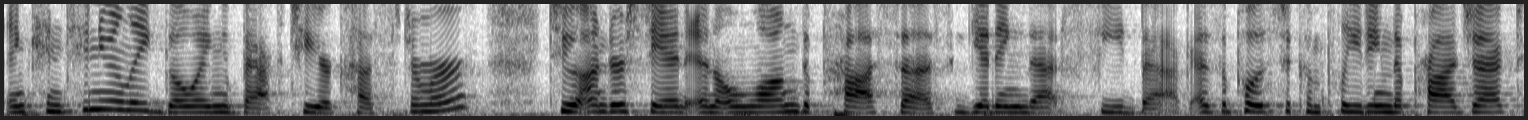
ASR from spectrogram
and continually going back to your customer to understand and along the process getting that feedback, as opposed to completing the project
